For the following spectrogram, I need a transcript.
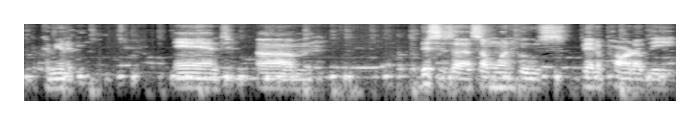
the community. And um, this is uh, someone who's been a part of the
